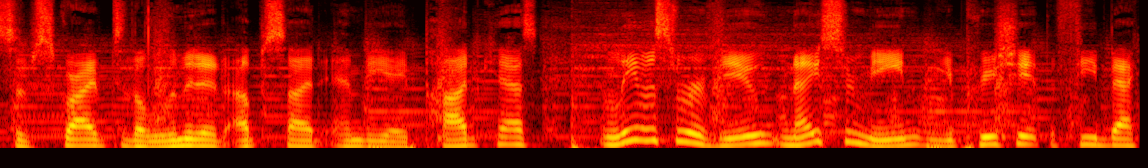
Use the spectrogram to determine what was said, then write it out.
Subscribe to the Limited Upside NBA podcast and leave us a review, nice or mean. We appreciate the feedback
